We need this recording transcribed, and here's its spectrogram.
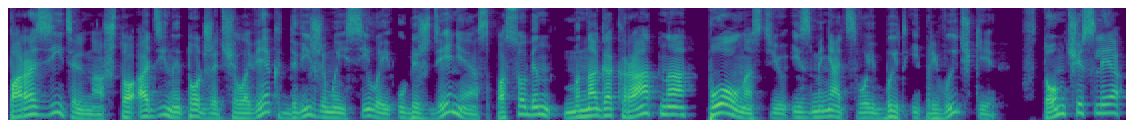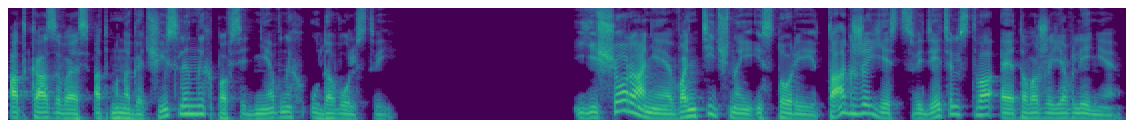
Поразительно, что один и тот же человек, движимый силой убеждения, способен многократно полностью изменять свой быт и привычки, в том числе отказываясь от многочисленных повседневных удовольствий. Еще ранее в античной истории также есть свидетельство этого же явления.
